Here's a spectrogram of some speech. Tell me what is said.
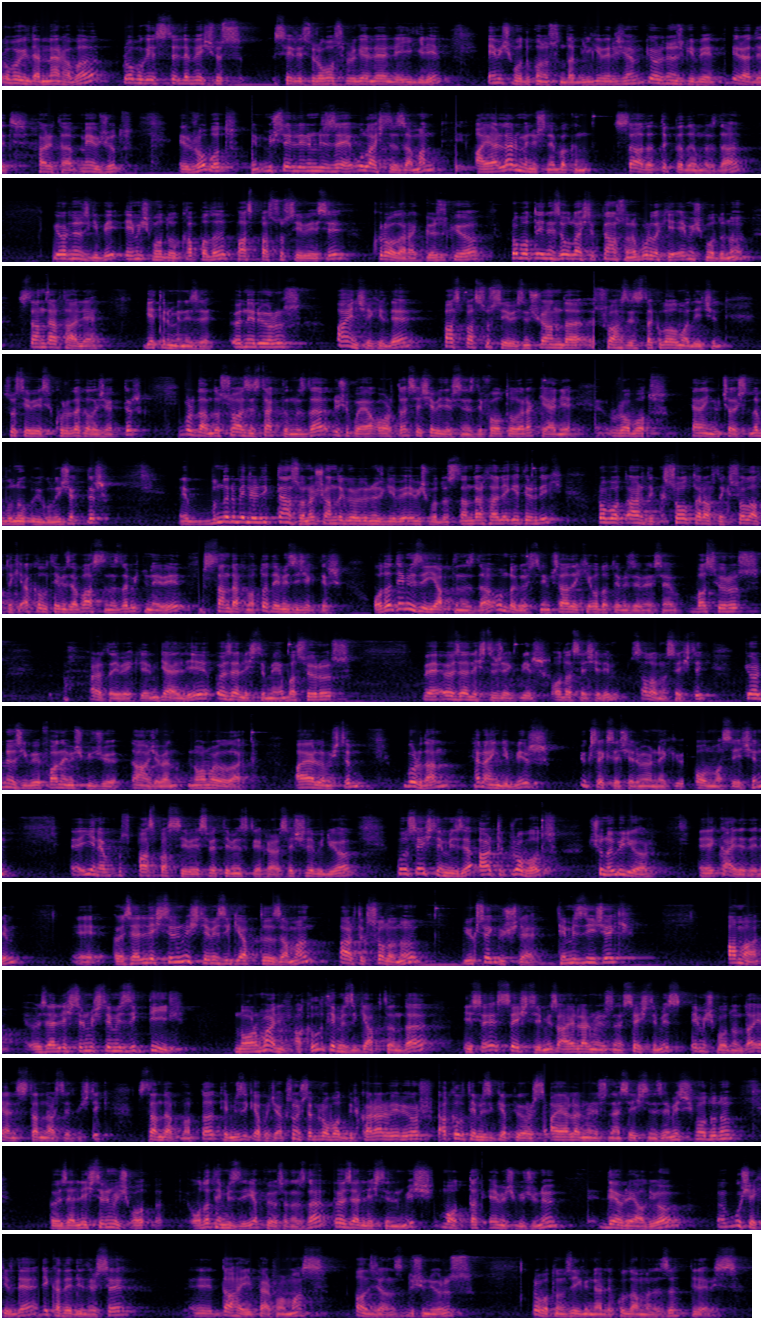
Robogil'den merhaba. Robogil Stella 500 serisi robot süpürgelerle ilgili emiş modu konusunda bilgi vereceğim. Gördüğünüz gibi bir adet harita mevcut. E, Robot e, müşterilerimize ulaştığı zaman e, ayarlar menüsüne bakın sağda tıkladığımızda gördüğünüz gibi emiş modu kapalı paspas su seviyesi kuru olarak gözüküyor. Robot elinize ulaştıktan sonra buradaki emiş modunu standart hale getirmenizi öneriyoruz. Aynı şekilde paspas su seviyesini şu anda su haznesi takılı olmadığı için su seviyesi kuruda kalacaktır. Buradan da su haznesi taktığımızda düşük veya orta seçebilirsiniz default olarak. Yani robot herhangi bir çalıştığında bunu uygulayacaktır. E, Bunları belirledikten sonra şu anda gördüğünüz gibi eviş modu standart hale getirdik. Robot artık sol taraftaki, sol alttaki akıllı temize bastığınızda bütün evi standart modda temizleyecektir. Oda temizliği yaptığınızda, onu da göstereyim. Sağdaki oda temizlemesine basıyoruz. Haritayı bekleyelim. Geldi. Özelleştirmeye basıyoruz. Ve özelleştirecek bir oda seçelim. Salonu seçtik. Gördüğünüz gibi fan emiş gücü daha önce ben normal olarak ayarlamıştım. Buradan herhangi bir yüksek seçelim örnek olması için. E, yine paspas seviyesi ve temizlik tekrar seçilebiliyor. Bunu seçtiğimizde artık robot şunu biliyor. E, kaydedelim. E, özelleştirilmiş temizlik yaptığı zaman artık salonu yüksek güçle temizleyecek. Ama özelleştirilmiş temizlik değil, normal akıllı temizlik yaptığında ise seçtiğimiz ayarlar menüsünden seçtiğimiz emiş modunda yani standart seçmiştik. Standart modda temizlik yapacak. Sonuçta bir robot bir karar veriyor. Akıllı temizlik yapıyoruz. Ayarlar menüsünden seçtiğiniz emiş modunu özelleştirilmiş oda temizliği yapıyorsanız da özelleştirilmiş modda emiş gücünü devreye alıyor. Bu şekilde dikkat edilirse e, daha iyi performans alacağınızı düşünüyoruz. Robotunuzu iyi günlerde kullanmanızı dileriz.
